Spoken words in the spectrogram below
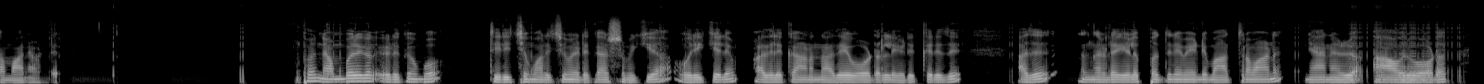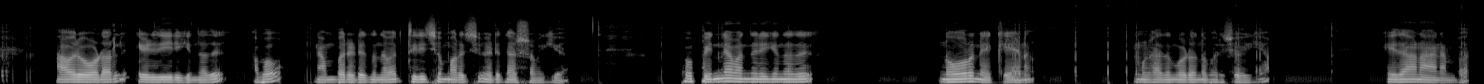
സമ്മാനമുണ്ട്. അപ്പോൾ നമ്പറുകൾ എടുക്കുമ്പോൾ തിരിച്ചും മറിച്ചും എടുക്കാൻ ശ്രമിക്കുക. ഒരിക്കലും അതിൽ കാണുന്ന അതേ ഓർഡറിൽ എടുക്കരുത്. അത് നിങ്ങളുടെ എളുപ്പത്തിന് വേണ്ടി മാത്രമാണ് ഞാൻ ആ ഒരു ഓർഡർ ആ ഒരു ഓർഡറിൽ എഴുതിയിരിക്കുന്നത്. അപ്പോൾ നമ്പർ എടുക്കുന്നവർ തിരിച്ചും മറിച്ചും എടുക്കാൻ ശ്രമിക്കുക. അപ്പോൾ പിന്നെ വന്നിരിക്കുന്നത് നൂറിനൊക്കെയാണ്. നമുക്കതും കൂടെ ഒന്ന് പരിശോധിക്കാം. ഇതാണ് ആ നമ്പർ.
